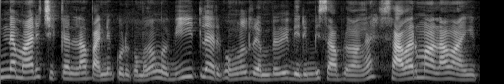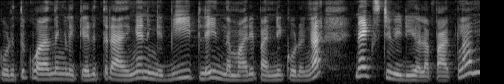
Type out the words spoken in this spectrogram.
இந்த மாதிரி சிக்கன்லாம் பண்ணி கொடுக்கும்போது உங்கள் வீட்டில் இருக்கவங்களுக்கு ரொம்பவே விரும்பி சாப்பிடுவாங்க. சவர்மாலாம் வாங்கி கொடுத்து குழந்தைங்களுக்கு எடுத்துடாதீங்க. நீங்கள் வீட்டிலே இந்த மாதிரி பண்ணி கொடுங்க. நெக்ஸ்ட் வீடியோவில் பார்க்கலாம்.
